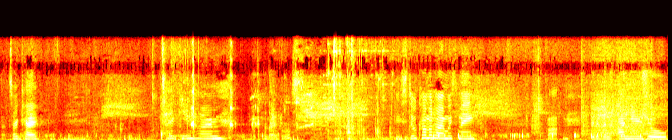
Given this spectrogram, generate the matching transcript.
That's okay. Take you home. Hello, horse. He's still coming home with me, but a bit of an unusual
